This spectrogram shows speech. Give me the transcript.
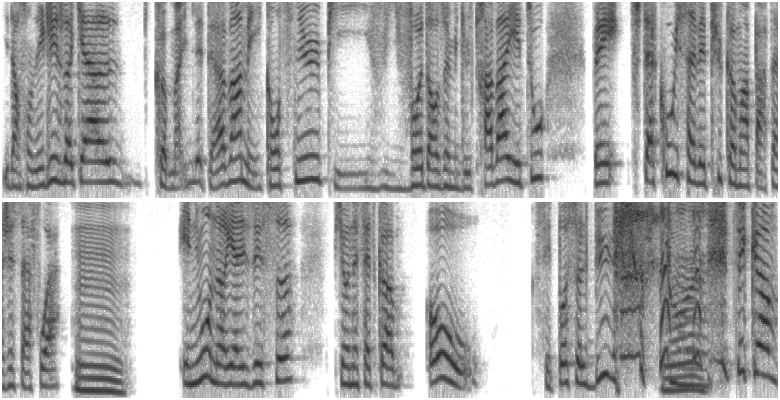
il est dans son église locale, comme il l'était avant, mais il continue, puis il, il va dans un milieu de travail et tout. Ben, tout à coup, il savait plus comment partager sa foi. Mhm. Et nous, on a réalisé ça, puis on a fait comme Oh, c'est pas ça le but. Tu sais, comme,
